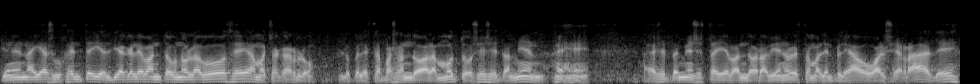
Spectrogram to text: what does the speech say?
Tienen ahí a su gente y el día que levanta uno la voz, ¿eh? a machacarlo. Lo que le está pasando a las motos, ese también. A ese también se está llevando ahora bien, no le está mal empleado. O al Serrat, ¿eh?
